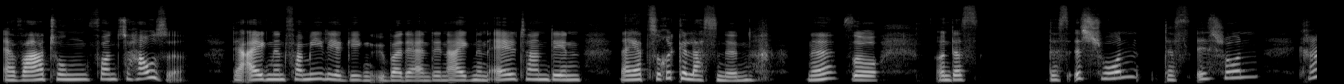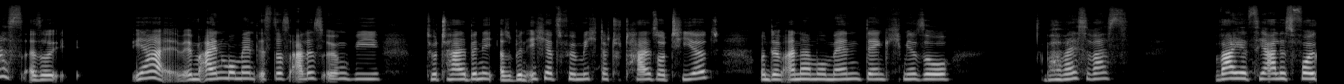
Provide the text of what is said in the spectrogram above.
Erwartungen von zu Hause der eigenen Familie gegenüber, der den eigenen Eltern, den, naja, zurückgelassenen, ne, so. Und das, das ist schon, das ist schon krass. Also, ja, im einen Moment ist das alles irgendwie total, bin ich, also bin ich jetzt für mich da total sortiert und im anderen Moment denke ich mir so, boah, weißt du was? War jetzt hier alles voll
